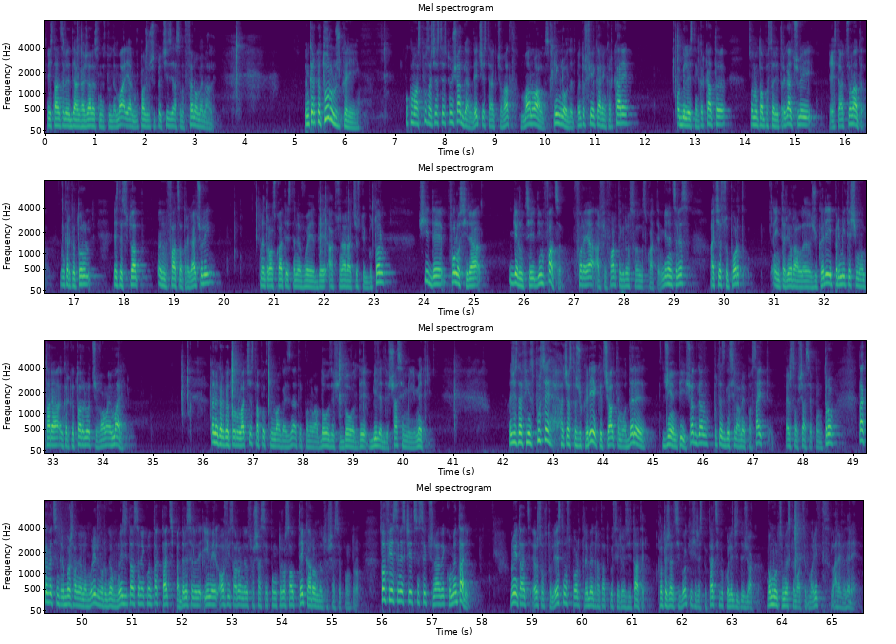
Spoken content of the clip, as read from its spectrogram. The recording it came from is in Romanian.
Distanțele de angajare sunt destul de mari, iar grupajul și precizia sunt fenomenale. Încărcătorul jucăriei. După cum am spus, acesta este un shotgun, deci este acționat manual, spring-loaded. Pentru fiecare încărcare, o bilă este încărcată, în momentul apăsării trăgaciului este acționată. Încărcătorul este situat în fața trăgaciului, pentru a scoate este nevoie de acționarea acestui buton și de folosirea gheruței din față. Fără ea ar fi foarte greu să îl scoatem. Bineînțeles, acest suport interior al jucăriei permite și montarea încărcătoarelor ceva mai mari. În încărcătorul acesta pot fi magazinate până la 22 de bile de 6 mm. Acestea fiind spuse, această jucărie, cât și alte modele GMP Shotgun, puteți găsi la noi pe site airsoft6.ro dacă aveți întrebări sau nelămuriri, vă rugăm, nu ezitați să ne contactați pe adresele de e-mail office.rondelsu6.ro sau tech.rondelsu6.ro sau fie să ne scrieți în secțiunea de comentarii. Nu uitați, Airsoftul este un sport, trebuie tratat cu seriozitate. Protejați-vă ochii și respectați-vă colegii de joacă. Vă mulțumesc că m-ați urmărit, la revedere!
